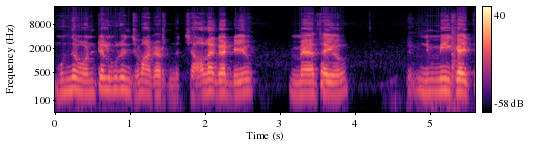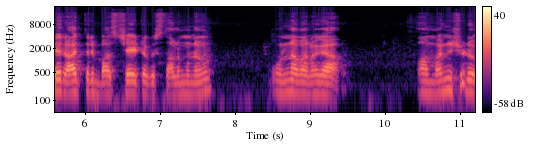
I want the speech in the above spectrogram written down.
ముందు ఒంటెల గురించి మాట్లాడుతుంది. చాలా గడ్డియు మేతయు మీకైతే రాత్రి బస్ చేయటకు స్థలమును ఉన్నవనగా ఆ మనుషుడు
